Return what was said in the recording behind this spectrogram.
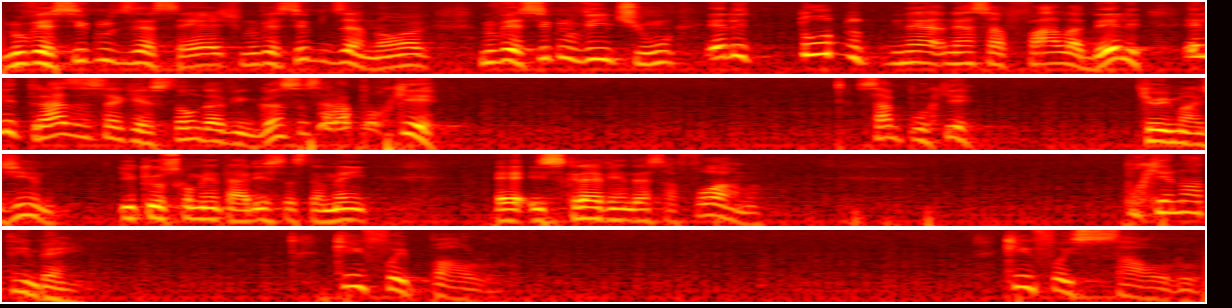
No versículo 17, no versículo 19, no versículo 21, ele tudo né, nessa fala dele, ele traz essa questão da vingança. Será por quê? Sabe por quê? Que eu imagino, e que os comentaristas também é, escrevem dessa forma. Porque notem bem, quem foi Paulo? Quem foi Saulo,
